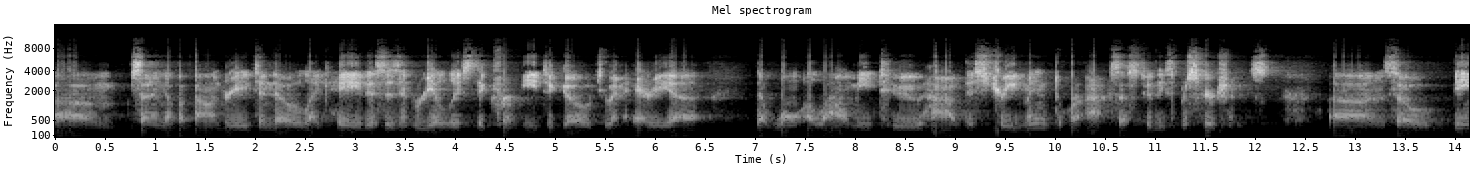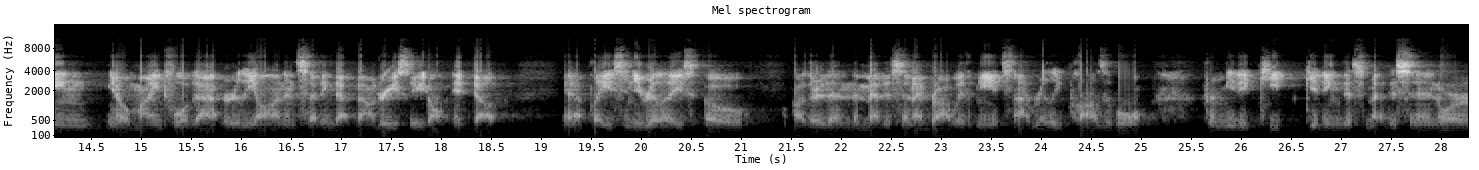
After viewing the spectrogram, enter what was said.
um, setting up a boundary to know, like, hey, this isn't realistic for me to go to an area that won't allow me to have this treatment or access to these prescriptions. Uh, so being, you know, mindful of that early on and setting that boundary so you don't end up in a place and you realize, oh, other than the medicine I brought with me, it's not really plausible for me to keep getting this medicine or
